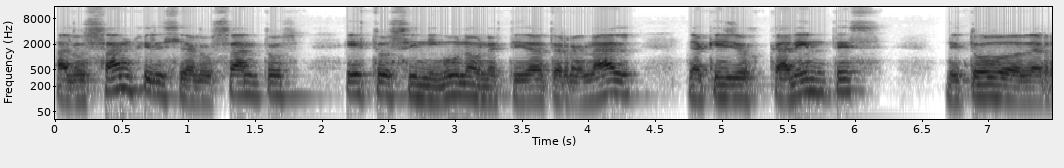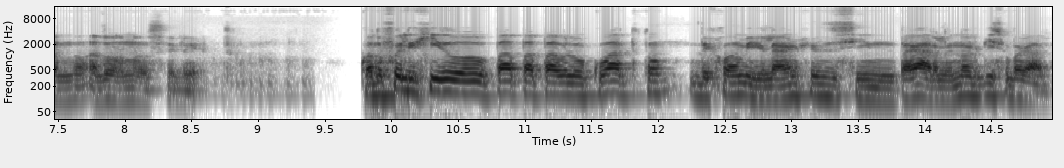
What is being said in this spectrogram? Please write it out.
a los ángeles y a los santos, estos sin ninguna honestidad terrenal, de aquellos carentes de todo adorno, celeste. Cuando fue elegido Papa Pablo IV, dejó a Miguel Ángel sin pagarle, no le quiso pagar.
